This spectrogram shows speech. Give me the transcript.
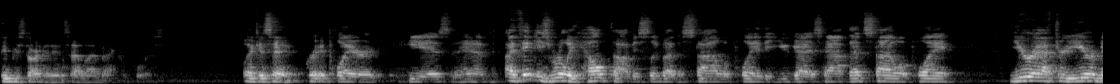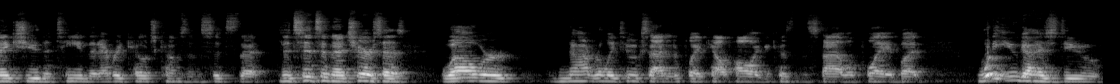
he'd be starting at inside linebacker for us. Like I said, great player he is, and I think he's really helped, obviously, by the style of play that you guys have. That style of play, year after year, makes you the team that every coach comes and sits that that sits in that chair says, "Well, we're not really too excited to play Cal Poly because of the style of play." But What do you guys do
